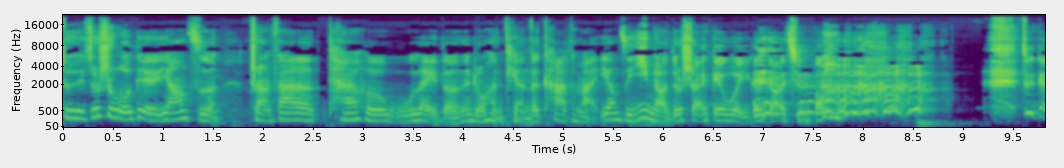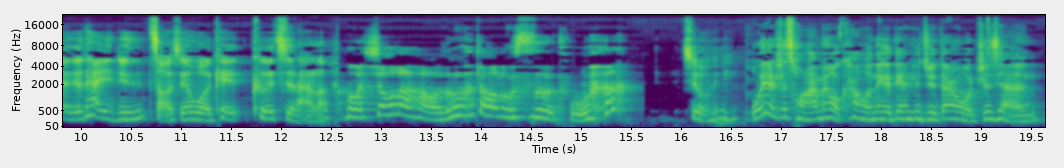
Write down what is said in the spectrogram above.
对，就是我给央子转发了他和吴磊的那种很甜的 cut 嘛，央子一秒就甩给我一个表情包，就感觉他已经早先我 K 磕起来了。我修了好多赵露思的图，救命！我也是从来没有看过那个电视剧，但是我之前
